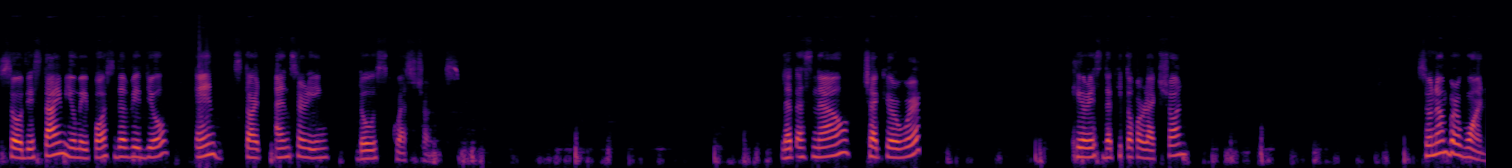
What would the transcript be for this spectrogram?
So this time you may pause the video and start answering those questions. Let us now check your work. Here is the keto correction. So number one,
